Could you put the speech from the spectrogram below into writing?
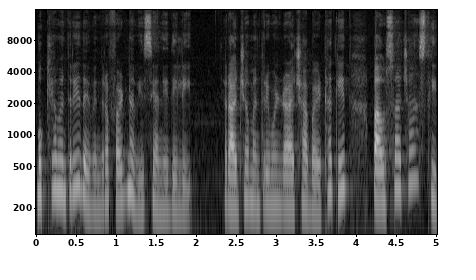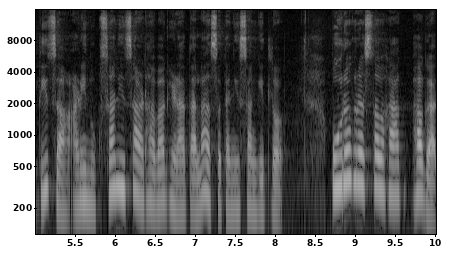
मुख्यमंत्री देवेंद्र फडणवीस यांनी दिली. राज्य मंत्रिमंडळाच्या बैठकीत पावसाच्या स्थितीचा आणि नुकसानीचा आढावा घेण्यात आला असं त्यांनी सांगितलं. पूरग्रस्त भाग भागात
